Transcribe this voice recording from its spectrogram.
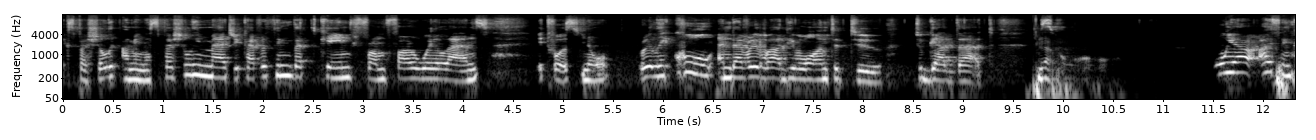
especially, I mean, especially magic, everything that came from faraway lands. It was, you know, really cool and everybody wanted to to get that. Yeah. So we are, I think,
